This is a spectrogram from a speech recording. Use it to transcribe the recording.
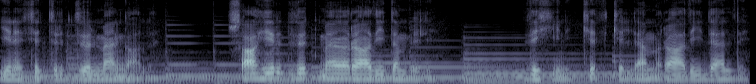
ýene setir düzelmän galdy. Şahyr düzetmäge razydam weli, zehini kes kelläm razy däldi.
